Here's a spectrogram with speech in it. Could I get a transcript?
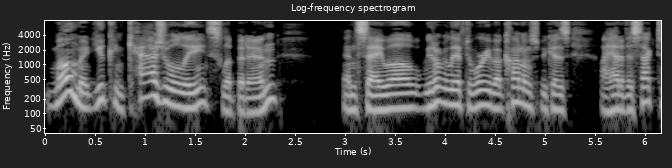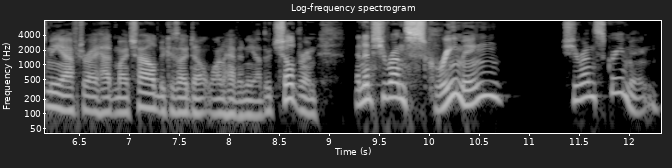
moment, you can casually slip it in and say, well, we don't really have to worry about condoms because I had a vasectomy after I had my child because I don't want to have any other children. And if she runs screaming, she runs screaming.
